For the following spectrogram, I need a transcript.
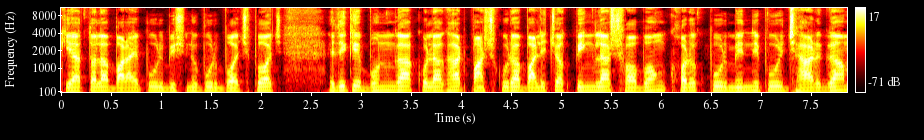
কেয়াতলা, বারাইপুর, বিষ্ণুপুর বজবজ এদিকে বনগা, কোলাঘাট, পাঁশকুড়া, বালিচক, পিংলা, সবং, খড়গপুর, মেদিনীপুর, ঝাড়গ্রাম,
